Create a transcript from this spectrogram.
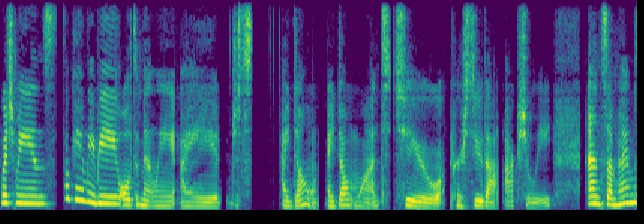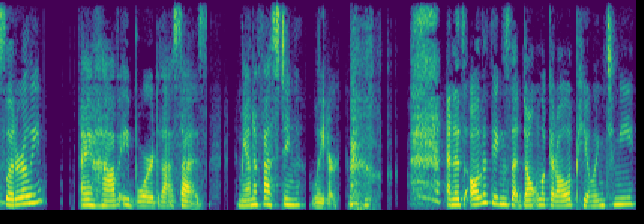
which means, okay, maybe ultimately I just I don't. I don't want to pursue that actually. And sometimes, literally, I have a board that says manifesting later. and it's all the things that don't look at all appealing to me,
